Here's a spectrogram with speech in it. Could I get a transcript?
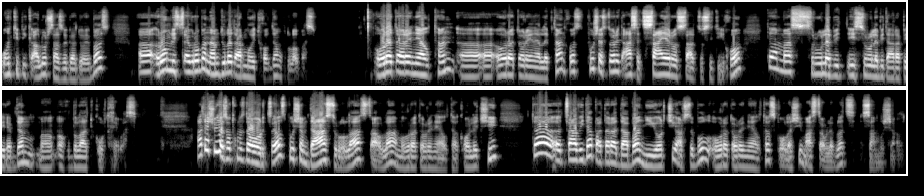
პონტიფიკალურ საზოგადოებას, რომლის წევრობა ნამდვილად არ მოითხოვდა მღვდლობას. ორატორენელთან ორატორენელებთან ხო ფუშა სწორედ ასეთ საერო სტატუსით იყო და მას სრულებით ის სრულებით არაპირებდა მღვდლად კურთხევას. 1792 წელს ფუშემ დაასრულა სწავლა ორატორენელთა კოლეჯში და წავიდა პატარა დაბა ნიუ-იორკში არსებულ ორატორენელთა სკოლაში მასწავლებლად სამუშაოდ.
